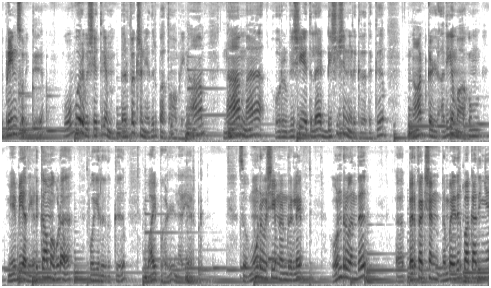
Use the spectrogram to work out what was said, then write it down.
இப்படின்னு சொல்லிட்டு ஒவ்வொரு விஷயத்திலையும் பெர்ஃபெக்ஷன் எதிர்பார்த்தோம் அப்படின்னா நாம் ஒரு விஷயத்தில் டிசிஷன் எடுக்கிறதுக்கு நாட்கள் அதிகமாகும். மேபி அதை எடுக்காமல் கூட போயிடுறதுக்கு வாய்ப்புகள் நிறைய இருக்குது ஸோ மூன்று விஷயம் நண்பர்களே. ஒன்று வந்து பெர்ஃபெக்ஷன் ரொம்ப எதிர்பார்க்காதீங்க.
